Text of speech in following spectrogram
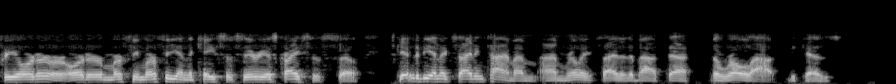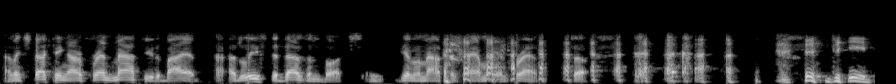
pre-order or order Murphy Murphy in the case of serious crisis. So it's getting to be an exciting time. I'm I'm really excited about uh, the rollout because I'm expecting our friend Matthew to buy a, at least a dozen books and give them out to family and friends. So. Indeed,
